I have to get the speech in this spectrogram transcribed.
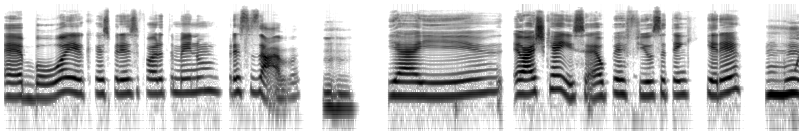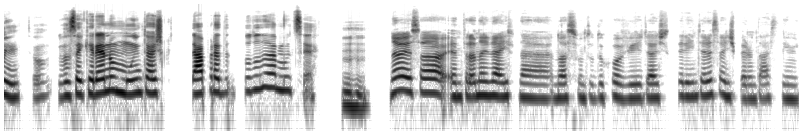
é boa e o que a experiência fora também não precisava. Uhum. E aí, eu acho que é isso. É o perfil, você tem que querer muito. E você querendo muito, acho que dá pra tudo dar muito certo. Uhum. Não, eu só entrando aí na, na- no assunto do Covid, acho que seria interessante perguntar assim,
